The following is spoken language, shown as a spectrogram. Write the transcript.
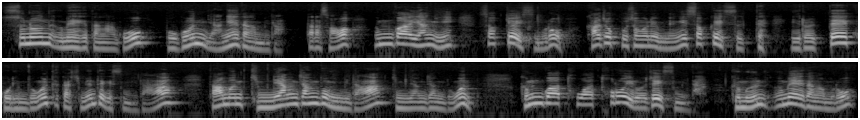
수는 음에 해당하고 목은 양에 해당합니다. 따라서 음과 양이 섞여 있으므로 가족 구성원의 음량이 섞여 있을 때 이럴 때 고림동을 택하시면 되겠습니다. 다음은 김량장동입니다. 김량장동은 금과 토와 토로 이루어져 있습니다. 금은 음에 해당하므로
